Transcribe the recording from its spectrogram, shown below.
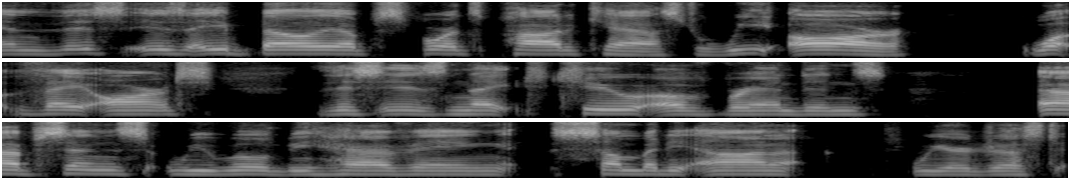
and this is a Belly Up Sports podcast. We are what they aren't. This is night two of Brandon's absence. We will be having somebody on. We are just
